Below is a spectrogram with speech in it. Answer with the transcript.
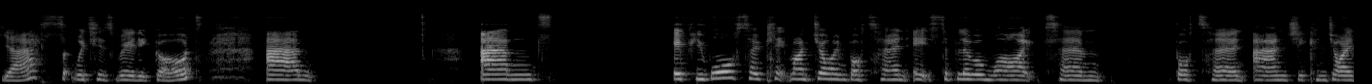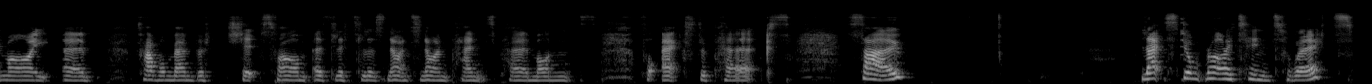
yes which is really good um, and if you also click my join button it's the blue and white um, button and you can join my uh, travel memberships from as little as 99 pence per month for extra perks. So let's jump right into it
